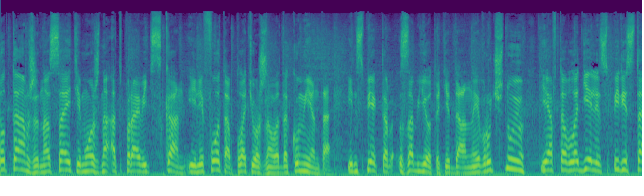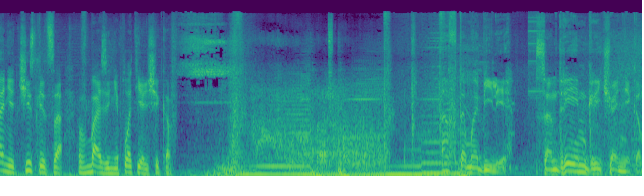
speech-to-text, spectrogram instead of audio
то там же на сайте можно отправить скан или фото платежного документа. Инспектор забьет эти данные вручную, и автовладелец перестанет числиться в базе неплательщиков. Автомобили с Андреем Гречанником.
